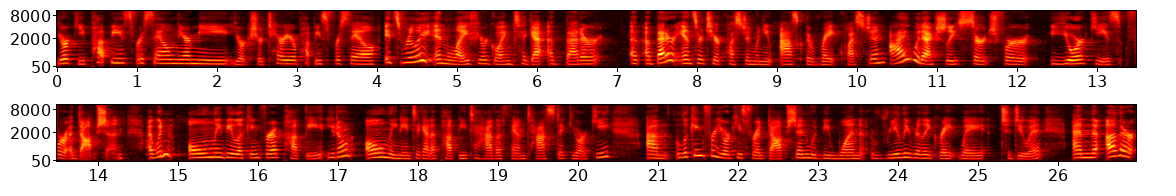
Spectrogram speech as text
Yorkie puppies for sale near me, Yorkshire Terrier puppies for sale. It's really in life you're going to get a better a, better answer to your question when you ask the right question. I would actually search for Yorkies for adoption. I wouldn't only be looking for a puppy. You don't only need to get a puppy to have a fantastic Yorkie. Um, looking for Yorkies for adoption would be one really, really great way to do it. And the other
